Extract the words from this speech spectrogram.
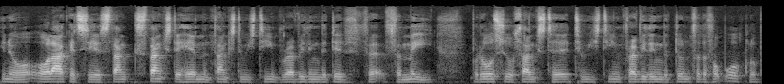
You know, all I could say is thanks thanks to him and thanks to his team for everything they did for, for me, but also thanks to, to his team for everything they've done for the football club.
